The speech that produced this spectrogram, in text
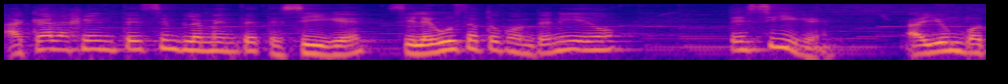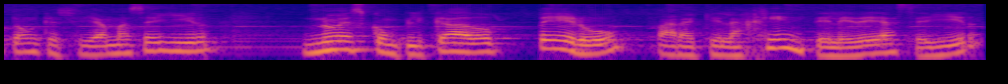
Acá la gente simplemente te sigue. Si le gusta tu contenido, te sigue. Hay un botón que se llama seguir. No es complicado, pero para que la gente le dé a seguir,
